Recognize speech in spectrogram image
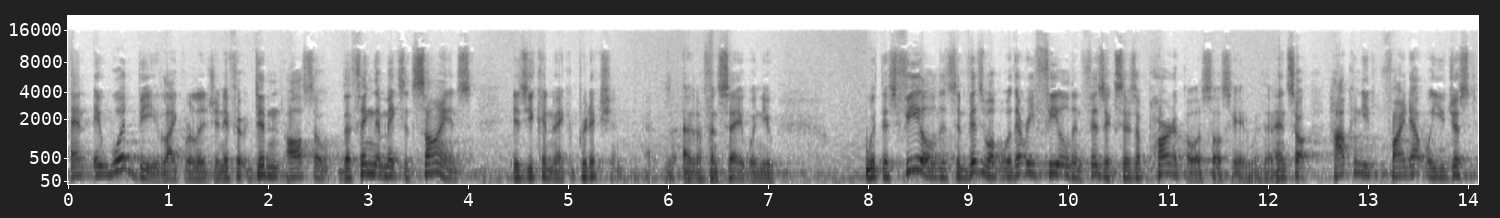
and it would be like religion if it didn't also. The thing that makes it science is you can make a prediction. As I often say, when you with this field, it's invisible, but with every field in physics, there's a particle associated with it. And so, how can you find out? Well, you just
